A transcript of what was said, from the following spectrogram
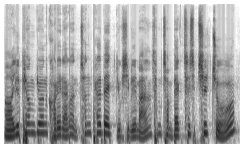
어, 일평균 거래량은 1,861만 3,177주.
